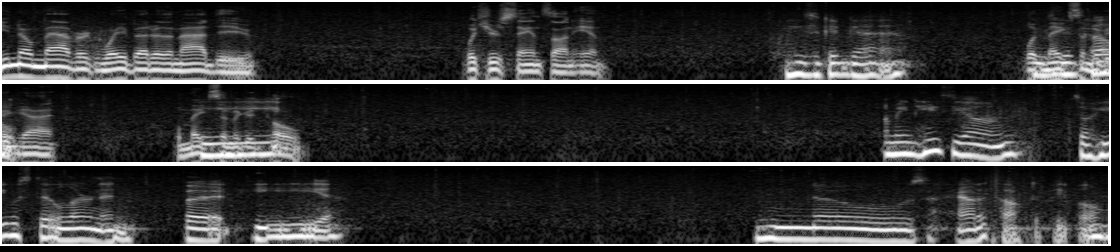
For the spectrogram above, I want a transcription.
You know Maverick way better than I do. What's your stance on him? He's a good guy. What He's makes good him a good guy? What makes him a good He- Colt? I mean, he's young, so he was still learning, but he knows how to talk to people.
